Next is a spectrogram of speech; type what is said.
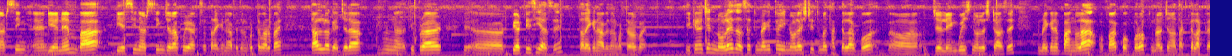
nursing and DNM বা বিএসসি নার্সিং যারা করে রাখছো, তারা এখানে আবেদন করতে পারবে তার লগে যারা ত্রিপুরার পিআরটিসি আছে, তারা এখানে আবেদন করতে পারবে এখানে যে নলেজ আছে, তোমরা কিন্তু এই নলেজটি তোমরা থাকতে লাগবো যে ল্যাঙ্গুয়েজ নলেজটা আছে, তোমরা এখানে বাংলা বা ককবরক তোমরা জানা থাকতে লাগতে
